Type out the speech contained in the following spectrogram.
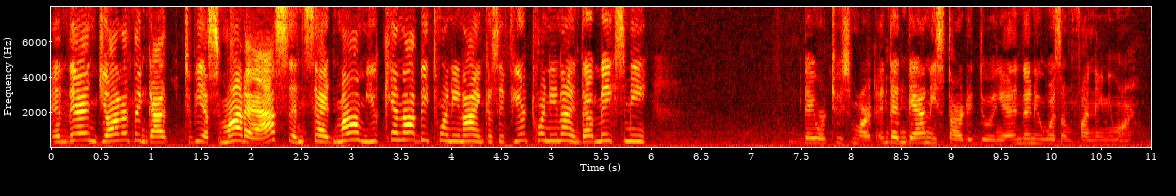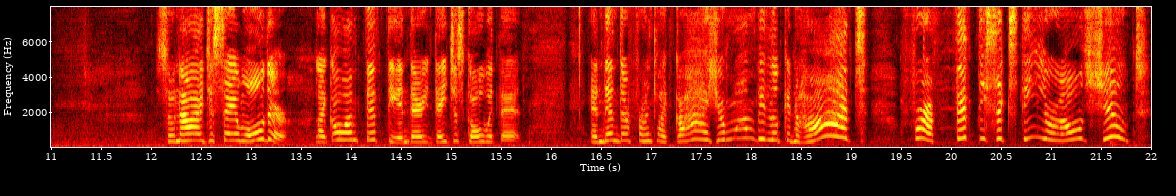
And then Jonathan got to be a smart ass and said, Mom, you cannot be 29 because if you're 29, that makes me. They were too smart. And then Danny started doing it and then it wasn't fun anymore. So now I just say I'm older. Like, oh, I'm 50. And they they just go with it. And then their friends like, gosh, your mom be looking hot for a 50, 60 year old. Shoot.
